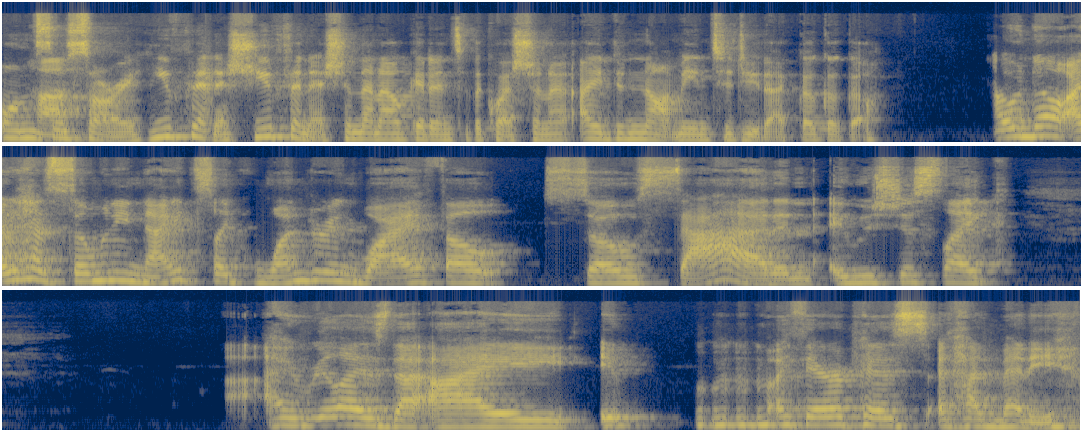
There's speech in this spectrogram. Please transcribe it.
Oh, I'm huh? so sorry. You finish, you finish, and then I'll get into the question. I, I did not mean to do that. Go, go, go. Oh no, I had so many nights like wondering why I felt so sad. And it was just like I realized that I it my therapist, I've had many,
